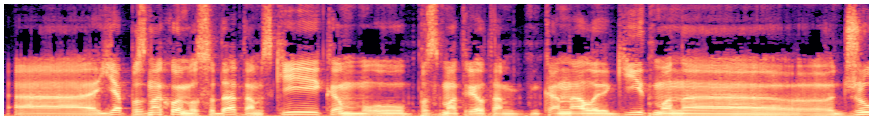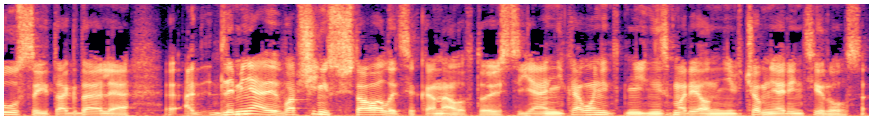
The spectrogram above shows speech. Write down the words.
э, я познакомился, да, там, с Кейком, посмотрел там каналы Гитмана, Джуса и так далее. А для меня вообще не существовало этих каналов, то есть я никого не, не, не смотрел, ни в чем не ориентировался.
